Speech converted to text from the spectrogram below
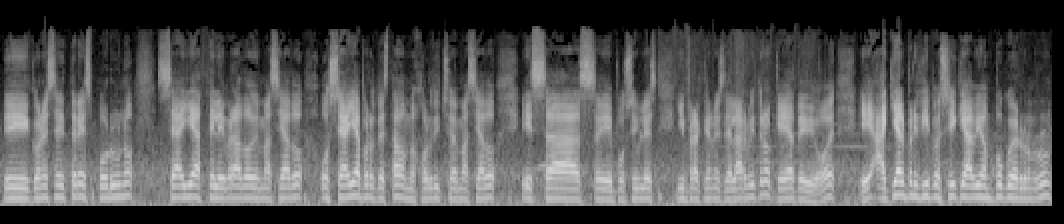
eh, con ese 3 por 1 se haya celebrado demasiado o se haya haya protestado, mejor dicho, demasiado esas eh, posibles infracciones del árbitro, que ya te digo, eh, eh, aquí al principio sí que había un poco de run run,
